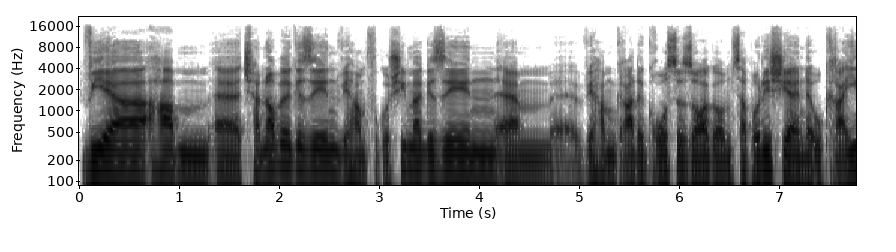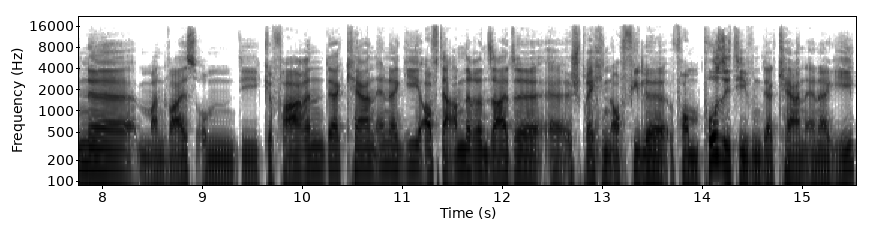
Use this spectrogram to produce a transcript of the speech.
Wir haben äh, Tschernobyl gesehen, wir haben Fukushima gesehen, ähm, wir haben gerade große Sorge um Saporischia in der Ukraine. Man weiß um die Gefahren der Kernenergie. Auf der anderen Seite äh, sprechen auch viele vom Positiven der Kernenergie.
